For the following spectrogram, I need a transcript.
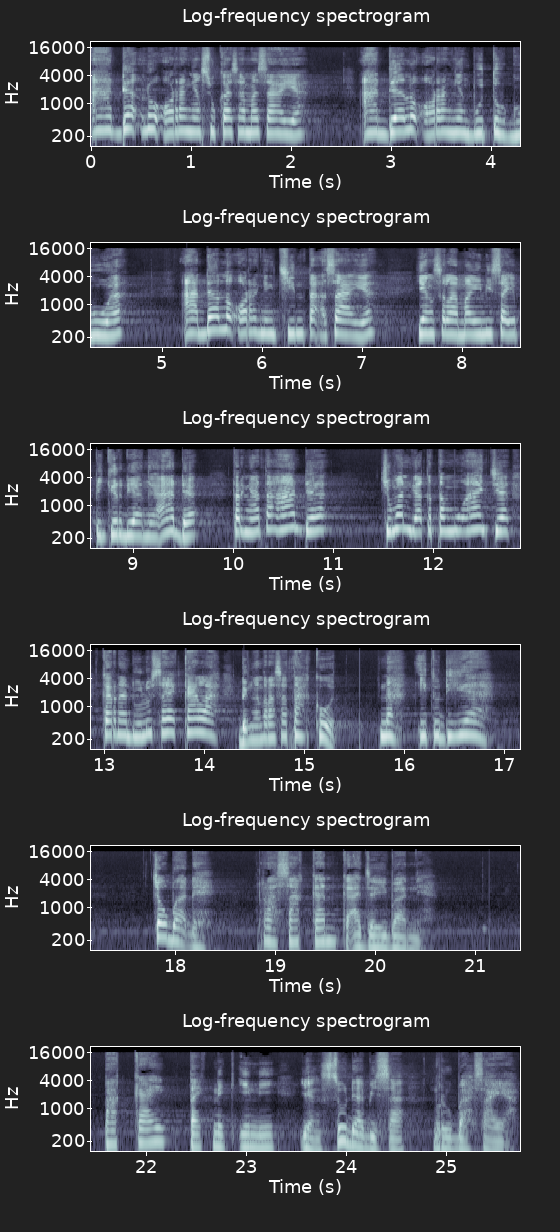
Ada loh orang yang suka sama saya. Ada loh orang yang butuh gua. Ada loh orang yang cinta saya. Yang selama ini saya pikir dia nggak ada Ternyata ada. Cuman gak ketemu aja karena dulu saya kalah dengan rasa takut. Nah itu dia. Coba deh rasakan keajaibannya. Pakai teknik ini yang sudah bisa merubah saya.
